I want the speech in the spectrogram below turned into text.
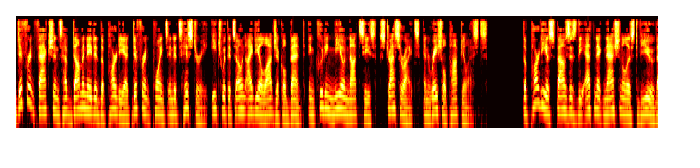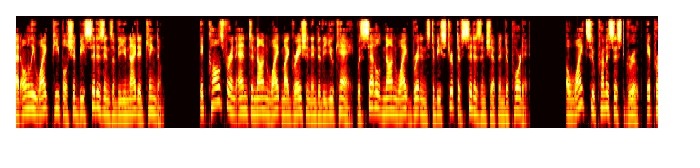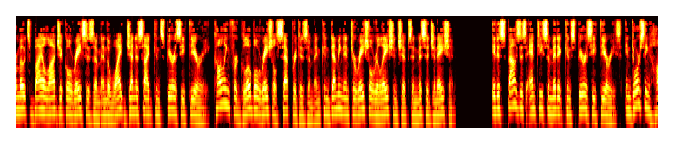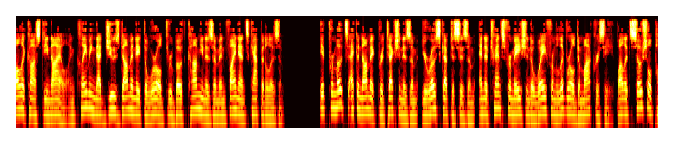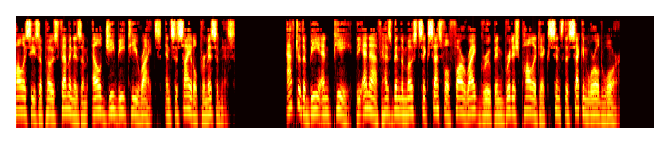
Different factions have dominated the party at different points in its history, each with its own ideological bent, including neo-Nazis, Strasserites, and racial populists. The party espouses the ethnic nationalist view that only white people should be citizens of the United Kingdom. It calls for an end to non-white migration into the UK, with settled non-white Britons to be stripped of citizenship and deported. A white supremacist group, it promotes biological racism and the white genocide conspiracy theory, calling for global racial separatism and condemning interracial relationships and miscegenation. It espouses anti-Semitic conspiracy theories, endorsing Holocaust denial and claiming that Jews dominate the world through both communism and finance capitalism. It promotes economic protectionism, Euroscepticism, and a transformation away from liberal democracy, while its social policies oppose feminism, LGBT rights, and societal permissiveness. After the BNP, the NF has been the most successful far-right group in British politics since the Second World War.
